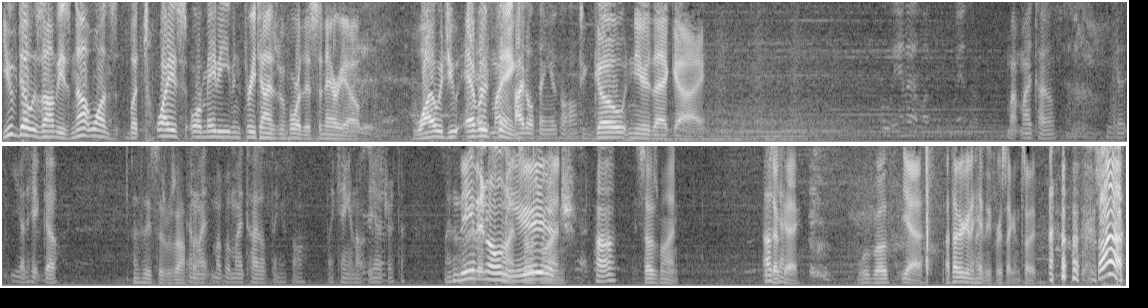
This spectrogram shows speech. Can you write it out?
you've dealt with zombies not once, but twice, or maybe even three times before this scenario. Why would you ever Hey, my think title thing is all. to go near that guy? My, my titles. You got you gotta hit go. I think it was off. And my, my but my title thing is all like hanging off the edge right there. I know, Leave it it's on fine, the so is mine. edge. Huh? So's mine. It's okay. We're both. Yeah. I thought you were gonna hit me for a second, so. I, ah!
